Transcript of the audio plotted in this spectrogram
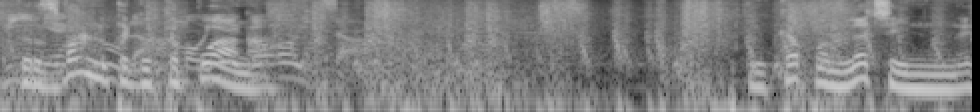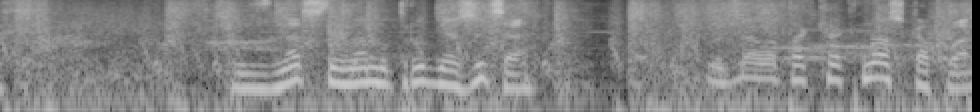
Imię rozwalmy tego kapłana. Ten kapłan leczy innych. Czyli znacznie nam utrudnia życie. To działa tak jak nasz kapłan.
